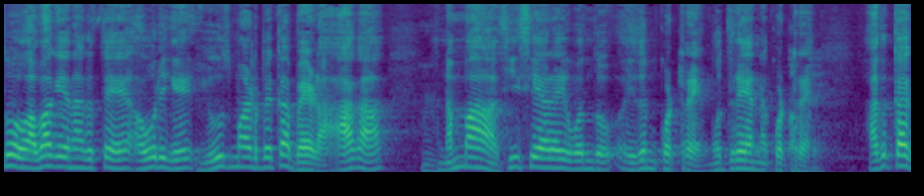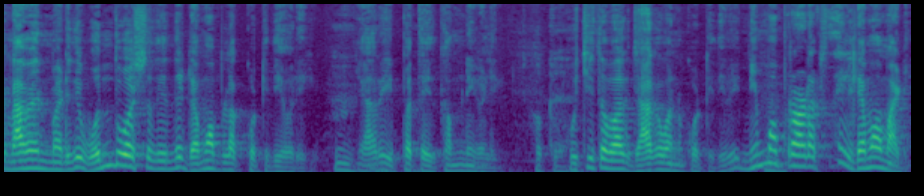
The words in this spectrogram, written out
ಸೊ ಅವಾಗ ಏನಾಗುತ್ತೆ ಅವರಿಗೆ ಯೂಸ್ ಮಾಡಬೇಕಾ ಬೇಡ. ಆಗ ನಮ್ಮ ಸಿ ಸಿ ಆರ್ ಐ ಒಂದು ಇದನ್ನು ಕೊಟ್ಟರೆ ಮುದ್ರೆಯನ್ನು ಕೊಟ್ಟರೆ ಅದಕ್ಕಾಗಿ ನಾವೇನು ಮಾಡಿದ್ವಿ ಒಂದು ವರ್ಷದಿಂದ ಡೆಮೋ ಬ್ಲಾಕ್ ಕೊಟ್ಟಿದ್ದೀವಿ ಅವರಿಗೆ. ಯಾರು ಇಪ್ಪತ್ತೈದು ಕಂಪ್ನಿಗಳಿಗೆ ಉಚಿತವಾಗಿ ಜಾಗವನ್ನು ಕೊಟ್ಟಿದ್ದೀವಿ. ನಿಮ್ಮ ಪ್ರಾಡಕ್ಟ್ಸ್ನ ಇಲ್ಲಿ ಡೆಮೋ ಮಾಡಿ.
